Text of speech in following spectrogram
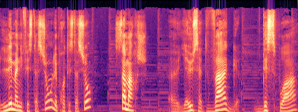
les manifestations, les protestations, ça marche. Euh, il y a eu cette vague d'espoir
